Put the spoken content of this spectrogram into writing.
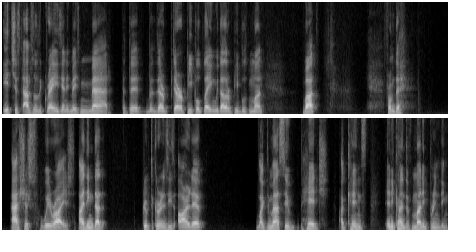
it's just absolutely crazy and it makes me mad that there, there, are people playing with other people's money. But from the ashes we rise i think that cryptocurrencies are the like the massive hedge against any kind of money printing.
